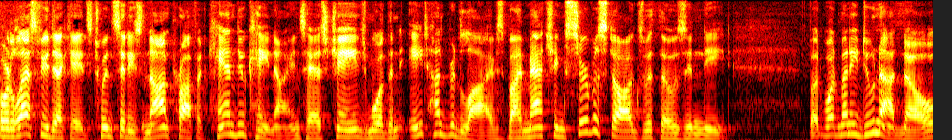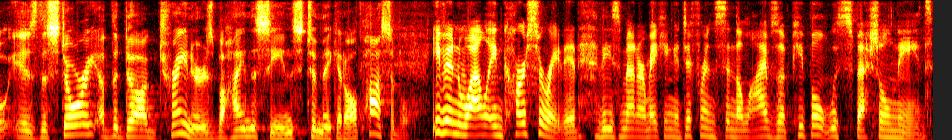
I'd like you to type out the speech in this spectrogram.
Over the last few decades, Twin Cities nonprofit Can Do Canines has changed more than 800 lives by matching service dogs with those in need. But what many do not know is the story of the dog trainers behind the scenes to make it all possible. Even while incarcerated, these men are making a difference in the lives of people with special needs.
